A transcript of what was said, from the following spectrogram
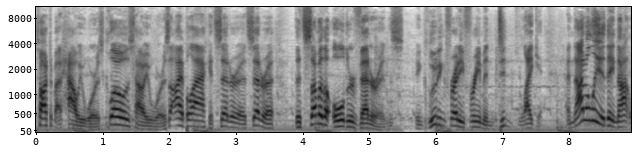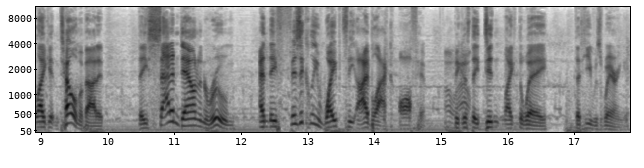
talked about how he wore his clothes, how he wore his eye black, etc., cetera, et cetera. That some of the older veterans, including Freddie Freeman, didn't like it. And not only did they not like it and tell him about it, they sat him down in a room and they physically wiped the eye black off him Oh, because they didn't like the way that he was wearing it.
